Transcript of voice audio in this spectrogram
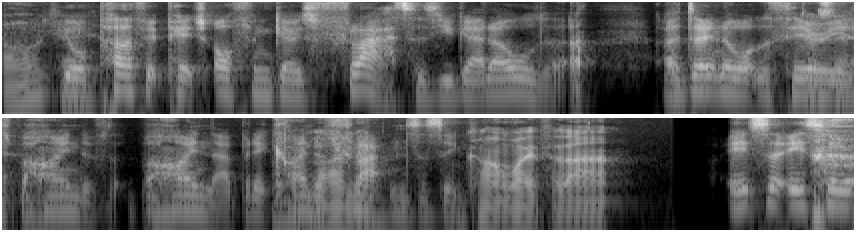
Oh, okay. your perfect pitch often goes flat as you get older. I don't know what the theory is behind of behind that, but it oh, kind of flattens as it Can't wait for that. it's a, it's a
